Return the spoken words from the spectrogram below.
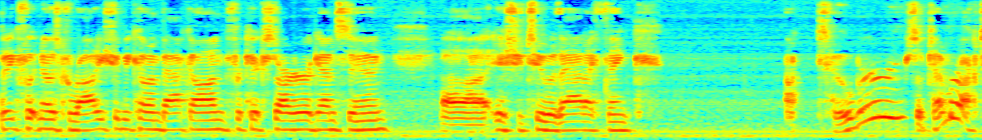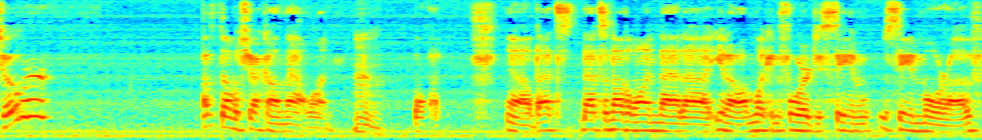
Bigfoot Knows Karate should be coming back on for Kickstarter again soon. Uh, issue two of that, I think, October, September, October. I'll have to double check on that one. yeah. But you know, that's that's another one that uh, you know I'm looking forward to seeing seeing more of.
